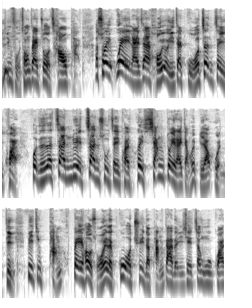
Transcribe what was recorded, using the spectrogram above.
金辅聪在做操盘啊，所以未来在侯友谊在国政这一块。或者是在战略战术这一块会相对来讲会比较稳定，毕竟庞背后所谓的过去的庞大的一些政务官，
